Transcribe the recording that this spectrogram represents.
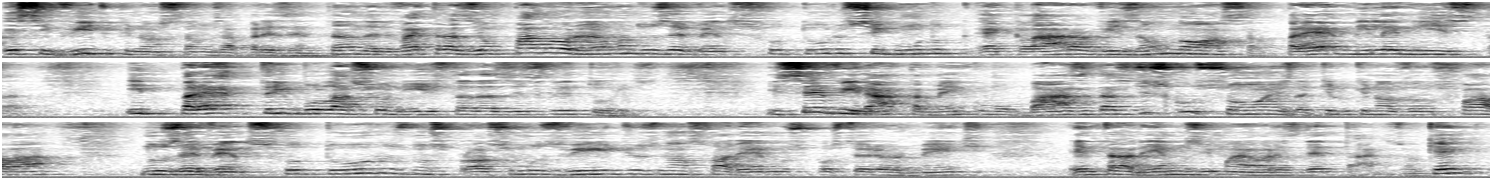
esse vídeo que nós estamos apresentando, ele vai trazer um panorama dos eventos futuros, segundo, é claro, a visão nossa, pré-milenista e pré-tribulacionista das Escrituras e servirá também como base das discussões daquilo que nós vamos falar nos eventos futuros, nos próximos vídeos, nós faremos posteriormente, entraremos em maiores detalhes, ok?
